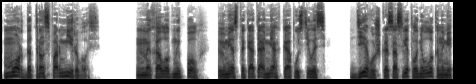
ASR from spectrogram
морда трансформировалась. На холодный пол вместо кота мягко опустилась девушка со светлыми локонами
